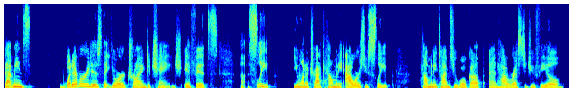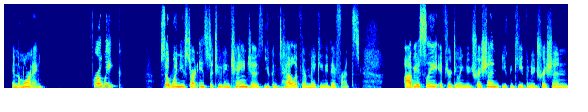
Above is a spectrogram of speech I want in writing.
That means whatever it is that you're trying to change if it's uh, sleep you want to track how many hours you sleep how many times you woke up and how rested you feel in the morning for a week. So when you start instituting changes you can tell if they're making a difference obviously if you're doing nutrition you can keep a nutrition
